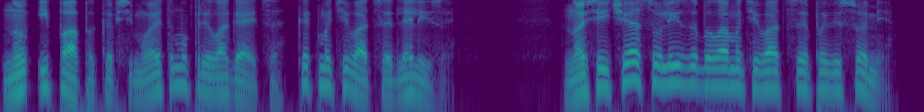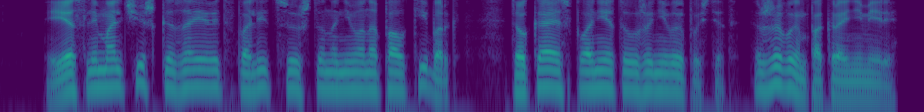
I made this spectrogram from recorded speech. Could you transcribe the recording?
Ну и папа ко всему этому прилагается, как мотивация для Лизы. Но сейчас у Лизы была мотивация повесомее. Если мальчишка заявит в полицию, что на него напал киборг, то Кая с планеты уже не выпустят, живым, по крайней мере.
